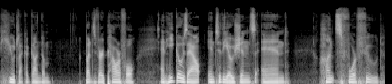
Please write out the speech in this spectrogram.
huge like a Gundam, but it's very powerful. And he goes out into the oceans and hunts for food,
